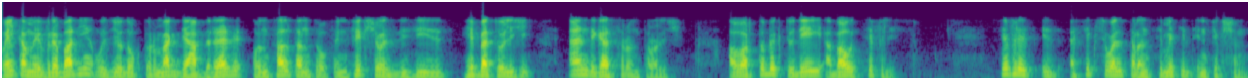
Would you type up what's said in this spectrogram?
Welcome everybody with you Dr. Magdy Abdelrazek, consultant of infectious diseases, hepatology and gastroenterology. Our topic today about syphilis. Syphilis is a sexual transmitted infection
